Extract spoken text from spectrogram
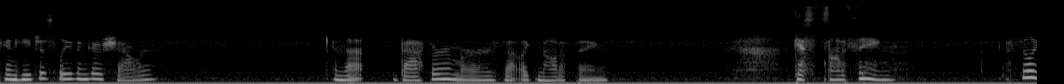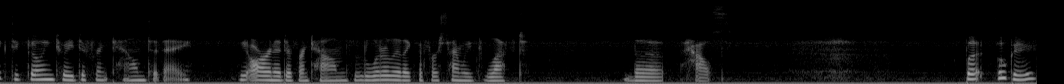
Can he just leave and go shower? In that bathroom, or is that, like, not a thing? Guess it's not a thing. I feel like going to a different town today we are in a different town. This is literally like the first time we've left the house. But okay.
